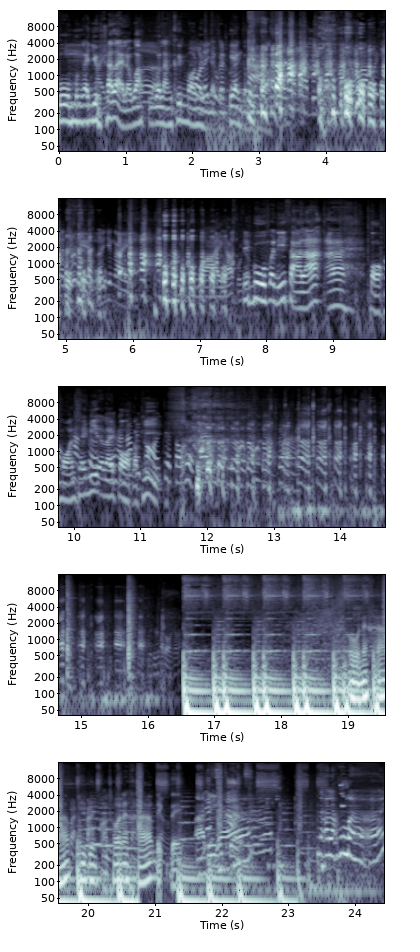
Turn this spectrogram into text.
บูมมึงอายุเท่าไหร่แล้ววะกูกำลังขึ้นมหนึ่งอยากเป็นเพื่อนกับมึงว่ะแล้วยังไงวายครับพี่บูมอันนี้สาระอะปอกหมอนใช้มีดอะไรปอกกับพี่เจ็ดต่อหกได้ดีคือเขาขึ้นมาโอ้นะครับ พี่บุมขอโทษนะครับ เด็กๆสวัสดีครับน่ารักหมาย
